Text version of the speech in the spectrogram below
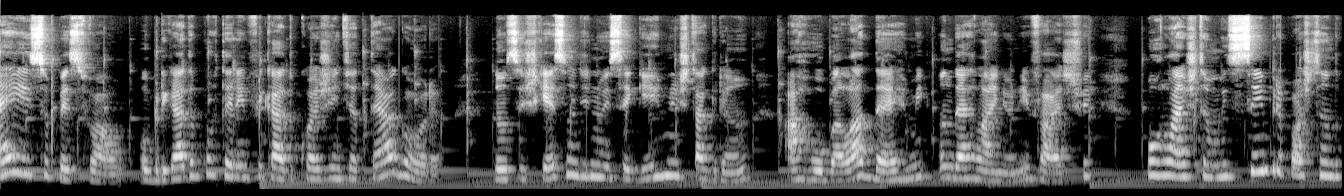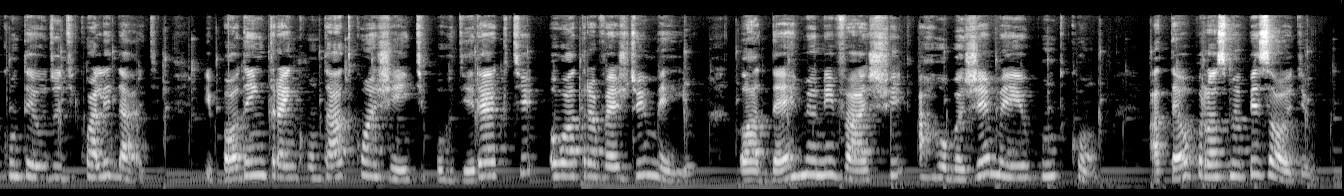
É isso, pessoal. Obrigada por terem ficado com a gente até agora. Não se esqueçam de nos seguir no Instagram, laderme_univasf. Por lá estamos sempre postando conteúdo de qualidade. E podem entrar em contato com a gente por direct ou através do e-mail ladermeunivasf.gmail.com. Até o próximo episódio!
